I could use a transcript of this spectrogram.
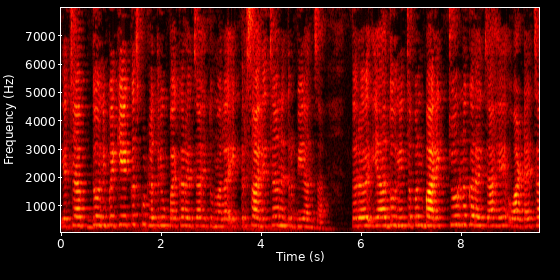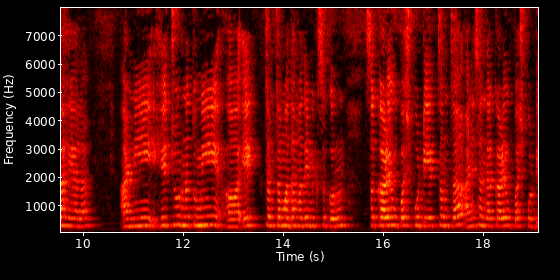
याच्या दोन्हीपैकी एकच कुठला तरी उपाय करायचा आहे तुम्हाला. एकतर सालीचा नाहीतर बियांचा. तर या दोन्हीचं पण बारीक चूर्ण करायचं आहे वाटायचं आहे याला. आणि हे चूर्ण तुम्ही एक चमचा मधामध्ये मिक्स करून सकाळी उपाशपोटी एक चमचा आणि संध्याकाळी उपाशपोटी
